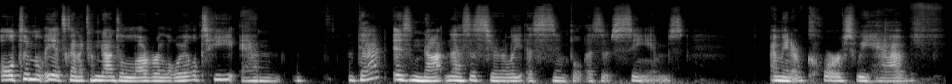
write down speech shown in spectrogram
ultimately it's going to come down to love or loyalty and that is not necessarily as simple as it seems i mean of course we have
